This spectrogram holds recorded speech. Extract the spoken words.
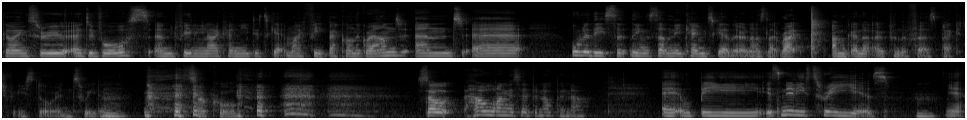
going through a divorce, and feeling like I needed to get my feet back on the ground. And uh, all of these things suddenly came together, and I was like, right, I'm going to open the first package free store in Sweden. Mm. so cool. so, how long has it been open now? It'll be, it's nearly three years. Mm. Yeah.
